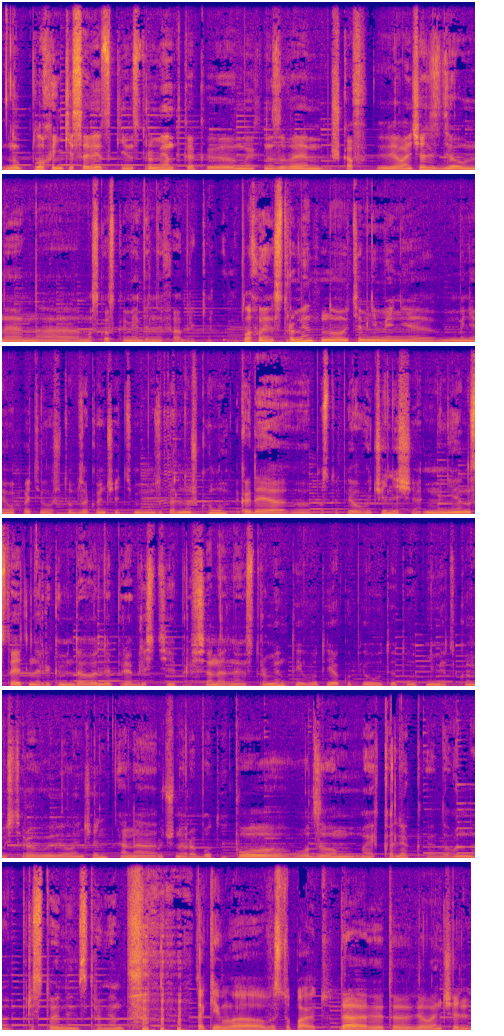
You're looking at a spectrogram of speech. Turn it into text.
ну, плохонький советский инструмент, как э, мы их называем, шкаф. Виолончель, сделанная на московской мебельной фабрике. Плохой инструмент, но тем не менее мне его хватило, чтобы закончить музыкальную школу. Когда я поступил в училище, мне настоятельно рекомендовали приобрести профессиональный инструмент, и вот я купил вот эту вот немецкую мастеровую новую виолончель. Она ручной работы. По отзывам моих коллег, довольно пристойный инструмент. Таким э, выступают? Да, это виолончель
